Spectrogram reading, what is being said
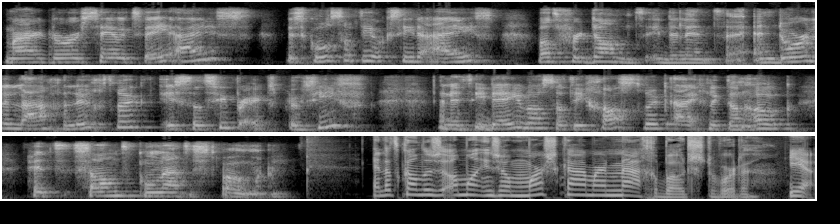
maar door CO2-ijs, dus koolstofdioxide-ijs, wat verdampt in de lente. En door de lage luchtdruk is dat super explosief. En het idee was dat die gasdruk eigenlijk dan ook het zand kon laten stromen. En dat kan dus allemaal in zo'n Marskamer nagebootst worden. Ja,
